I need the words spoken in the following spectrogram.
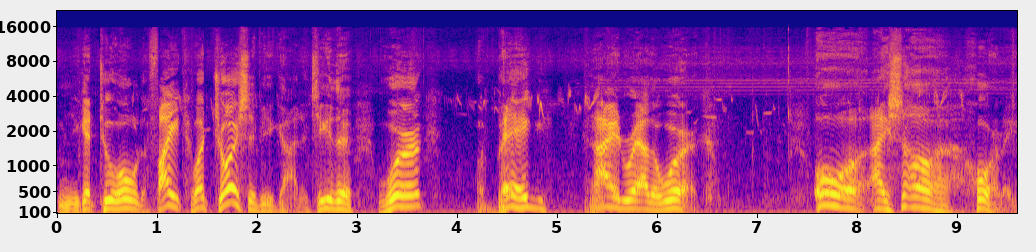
When you get too old to fight, what choice have you got? It's either work or beg, I'd rather work. Oh, I saw Horley.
